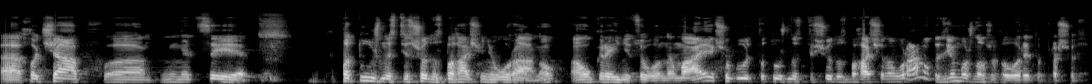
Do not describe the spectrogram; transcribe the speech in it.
е, хоча б е, ці потужності щодо збагачення урану. А в Україні цього немає. Якщо будуть потужності щодо збагачення урану, тоді можна вже говорити про щось.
